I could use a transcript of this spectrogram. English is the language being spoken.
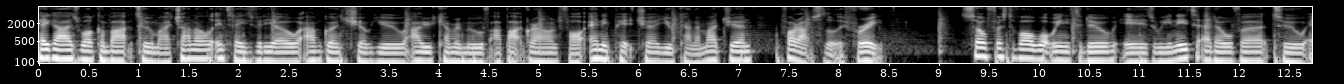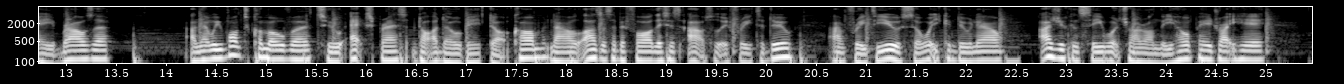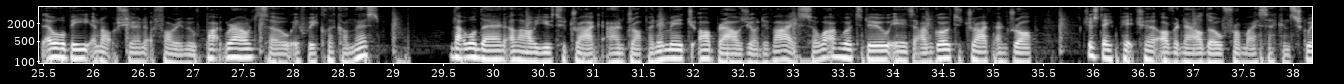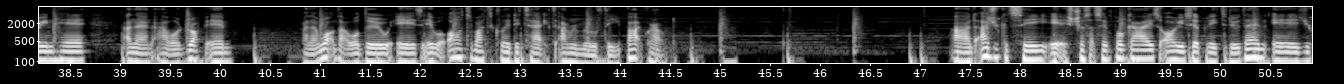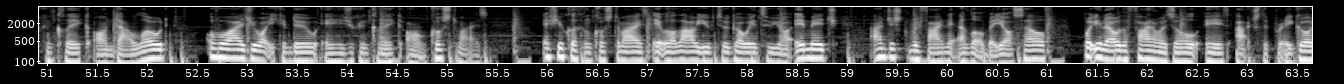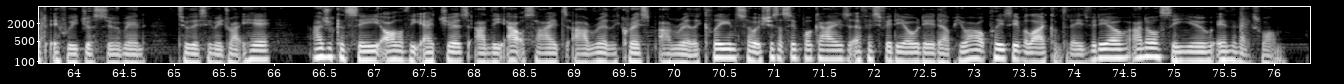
Hey guys, welcome back to my channel. In today's video, I'm going to show you how you can remove a background for any picture you can imagine for absolutely free. So first of all, what we need to do is we need to head over to a browser and then we want to come over to express.adobe.com. Now, as I said before, this is absolutely free to do and free to use. So what you can do now, as you can see once you are on the homepage right here, there will be an option for remove background. So if we click on this, that will then allow you to drag and drop an image or browse your device. So what I'm going to do is I'm going to drag and drop just a picture of Ronaldo from my second screen here and then I will drop it in and then what that will do is it will automatically detect and remove the background. And as you can see, it's just that simple guys, all you simply need to do then is you can click on download, otherwise what you can do is you can click on customize. If you click on customize, it will allow you to go into your image and just refine it a little bit yourself, but you know, the final result is actually pretty good if we just zoom in to this image right here as you can see, all of the edges and the outsides are really crisp and really clean, so it's just that simple guys. If this video did help you out, please leave a like on today's video, and I will see you in the next one.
